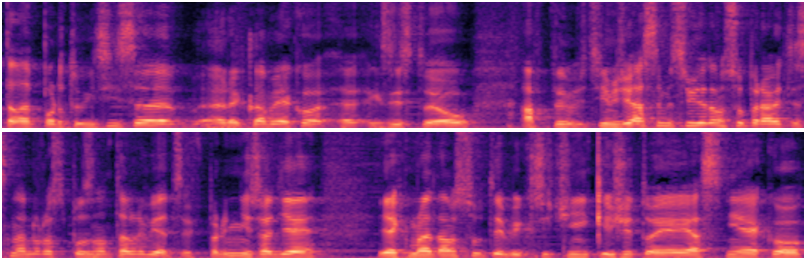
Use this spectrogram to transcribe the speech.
teleportující se reklamy jako existují a v- tím, že já si myslím, že tam jsou právě ty snadno rozpoznatelné věci. V první řadě, jakmile tam jsou ty vykřičníky, že to je jasně jako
